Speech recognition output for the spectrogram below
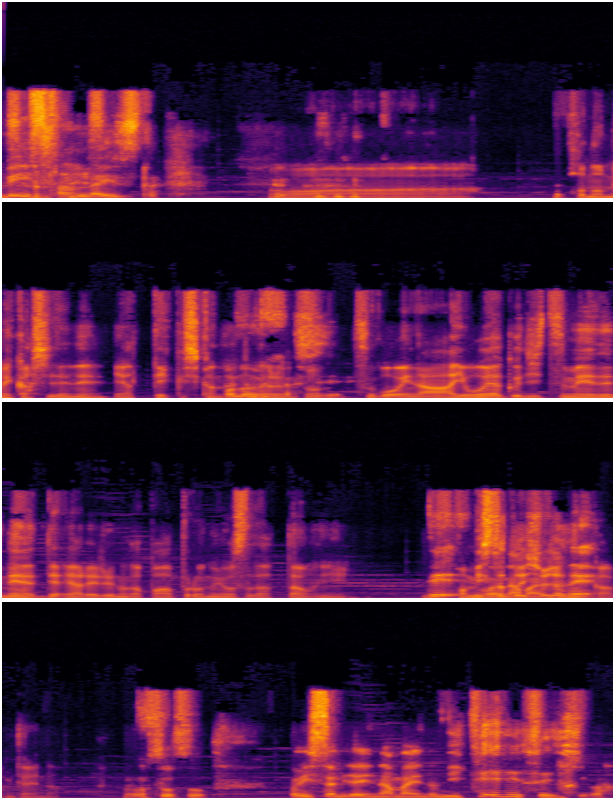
ベイサンライズとか。おーほのめかしでね、やっていくしかなくなると。すごいなようやく実名でね、でやれるのがパワープロの要素だったのに、で、ファミスタと一緒じゃねえまか、みたいな。そうそう。ファミスタみたいに名前の似てる選手が。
